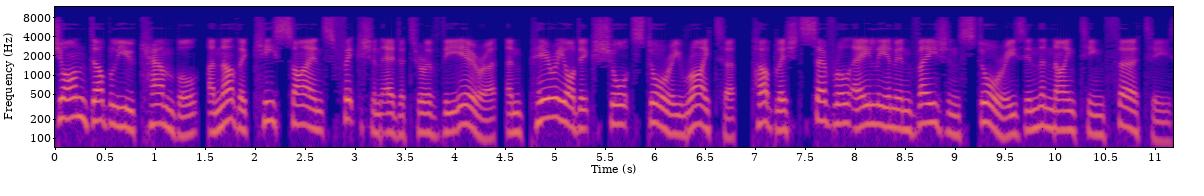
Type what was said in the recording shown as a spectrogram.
John W. Campbell, another key science fiction editor of the era, and periodic short story writer, published several alien invasion stories in the 1930s.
